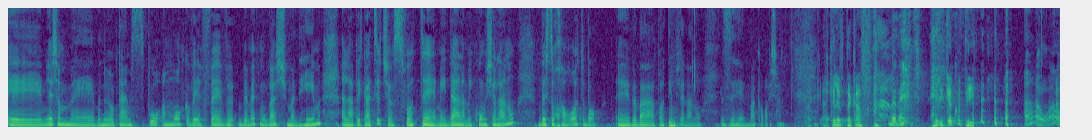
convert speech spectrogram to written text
אה, יש שם אה, בניו יורק טיימס סיפור עמוק ויפה ובאמת מוגש מדהים על האפליקציות שאוספות אה, מידע על המיקום שלנו וסוחרות בו. אה, ובפרטים שלנו, זה, מה קורה שם? הכלב תקף, באמת? ליקק אותי. אה, וואו,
